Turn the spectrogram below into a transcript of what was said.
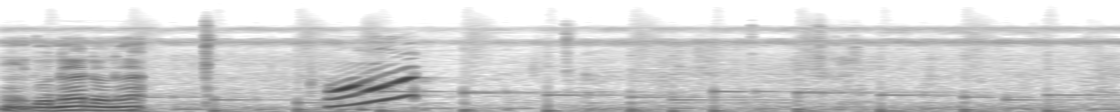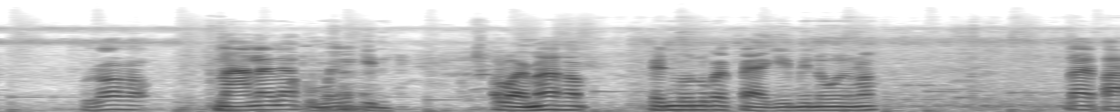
นี่ดูเนื้อดูเนื้อโอ๊ดสุดยอดครับ นานแล้วนะผมไม่ได้กิน อร่อยมากครับ เป็นเมนูแปลกๆอีกเมนูนึงเนาะ ได้ปลา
